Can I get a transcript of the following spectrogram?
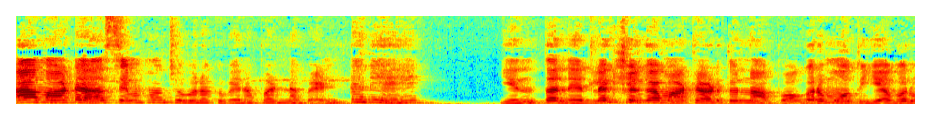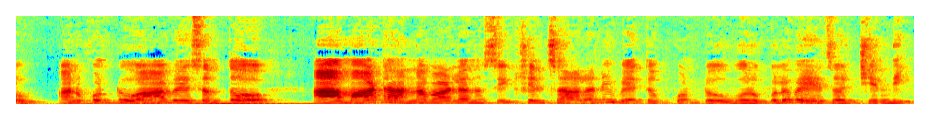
ఆ మాట సింహం చెవులకు వినపడిన వెంటనే ఇంత నిర్లక్ష్యంగా మాట్లాడుతున్న పొగరమోతు ఎవరు? అనుకుంటూ ఆవేశంతో ఆ మాట అన్నవాళ్ళను శిక్షించాలని వెతుక్కుంటూ ఉరుకులు వేసొచ్చింది.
